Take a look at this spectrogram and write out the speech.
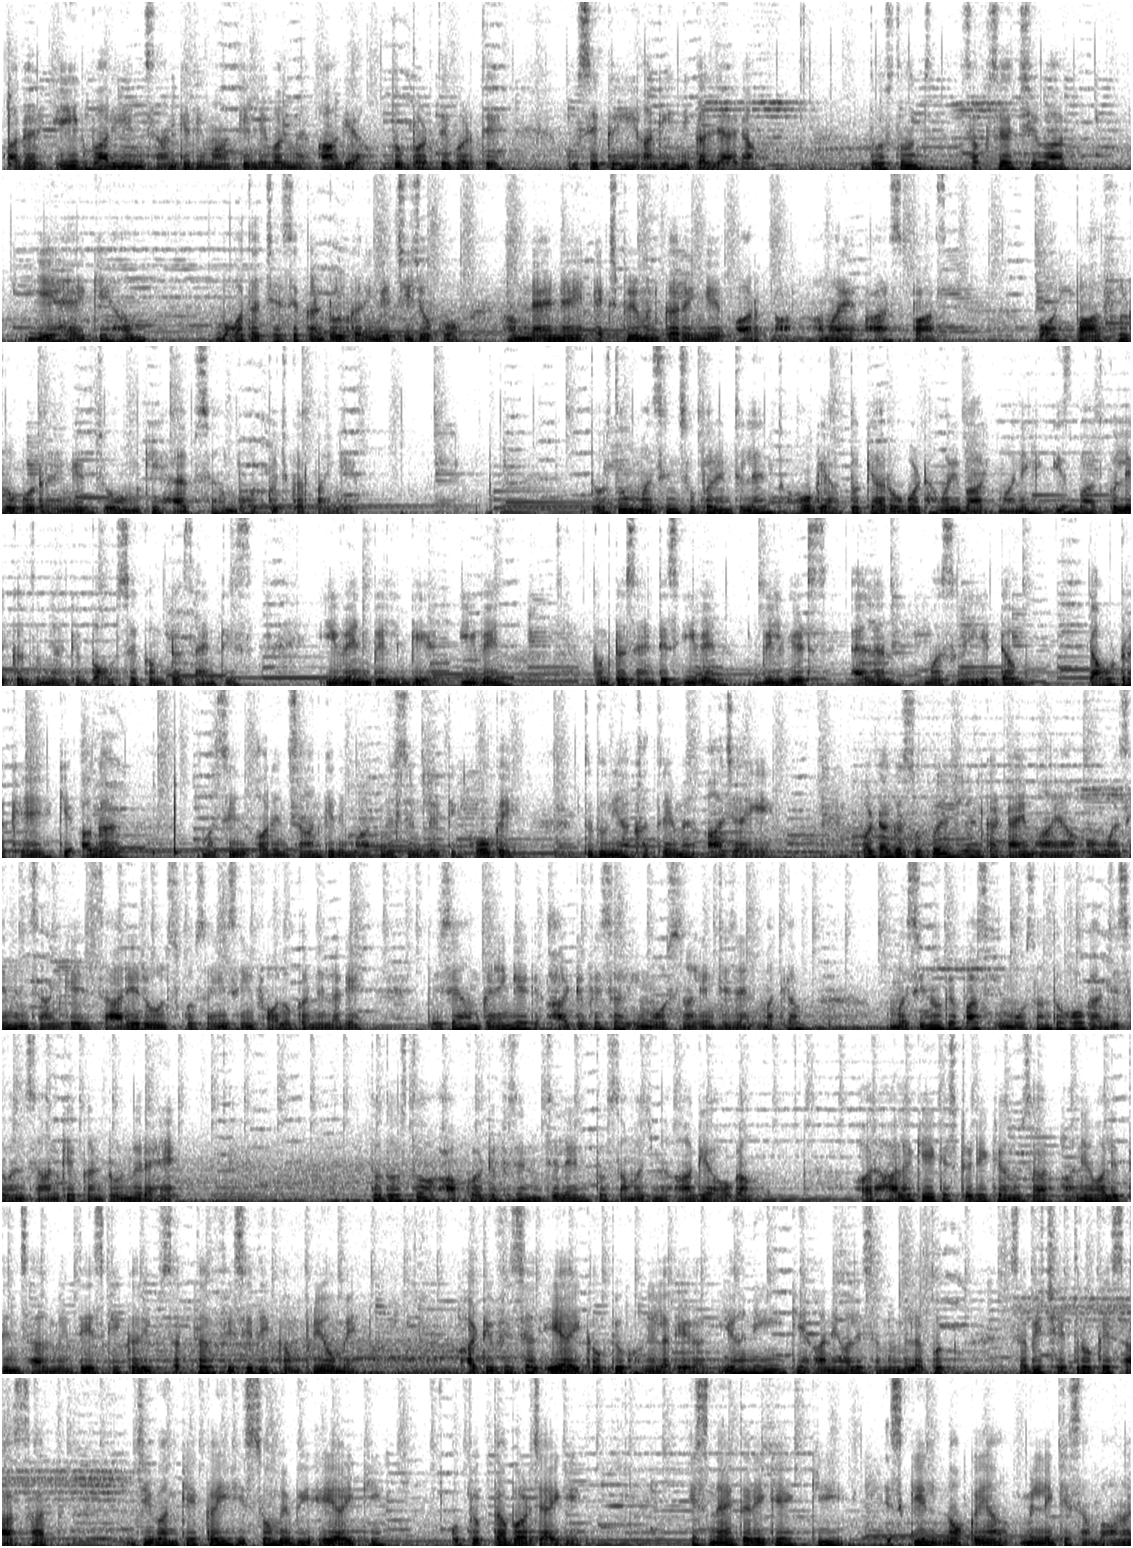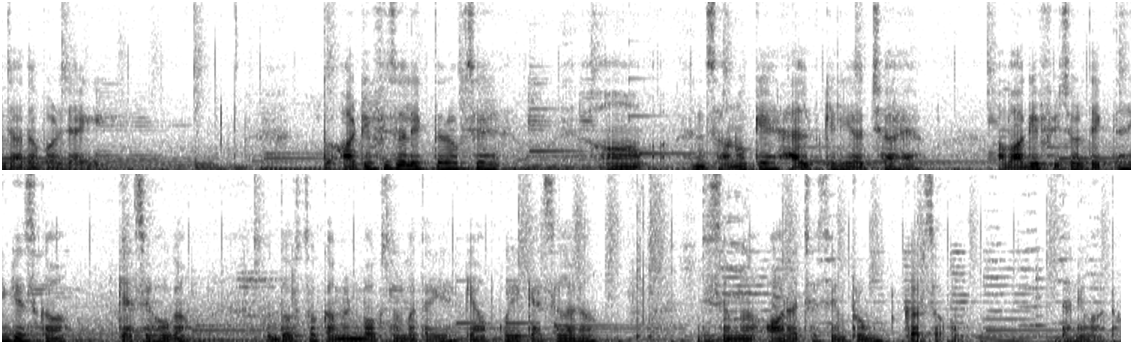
अगर एक बार ये इंसान के दिमाग के लेवल में आ गया तो बढ़ते बढ़ते उसे कहीं आगे निकल जाएगा। दोस्तों, सबसे अच्छी बात ये है कि हम बहुत अच्छे से कंट्रोल करेंगे चीज़ों को। हम नए नए एक्सपेरिमेंट करेंगे और हमारे आसपास बहुत पावरफुल रोबोट रहेंगे जो उनकी हेल्प से हम बहुत कुछ कर पाएँगे। दोस्तों, मशीन सुपर इंटेलिजेंट हो गया तो क्या रोबोट हमारी बात मानेंगे? इस बात को लेकर दुनिया के बहुत से computer scientist, even Bill even, computer scientist, even Bill Gates, Elon Musk ने ये डब, डाउट रखे हैं कि अगर मशीन और इंसान के दिमाग में सिंगलिटी हो गई तो दुनिया खतरे में आ जाएगी। बट अगर सुपर इंटेलिजेंट का टाइम आया और मशीन इंसान के सारे रूल्स को सही सही फॉलो करने लगे तो इसे हम कहेंगे कि आर्टिफिशियल इमोशनल इंटेलिजेंस मतलब मशीनों के पास इमोशन तो होगा जिससे वो इंसान के कंट्रोल में रहें। तो दोस्तों, आपको आर्टिफिशियल इंटेलिजेंस तो समझ में आ गया होगा। और हालाँकि एक स्टडी के अनुसार आने वाले तीन साल में देश की करीब सत्तर फ़ीसदी कंपनियों में आर्टिफिशियल एआई का उपयोग होने लगेगा। यह नहीं कि आने वाले समय में लगभग सभी क्षेत्रों के साथ साथ जीवन के कई हिस्सों में भी एआई की उपयुक्तता बढ़ जाएगी। इस नए तरीके की स्किल नौकरियाँ मिलने की संभावना ज़्यादा बढ़ जाएगी। तो आर्टिफिशियल एक तरफ़ से इंसानों के हेल्प के लिए अच्छा है। अब आगे फ्यूचर देखते हैं कि इसका कैसे होगा। तो दोस्तों कमेंट बॉक्स में बताइए कि आपको ये कैसा लगा जिसे मैं और अच्छे से इम्प्रूव कर सकूँ। धन्यवाद।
